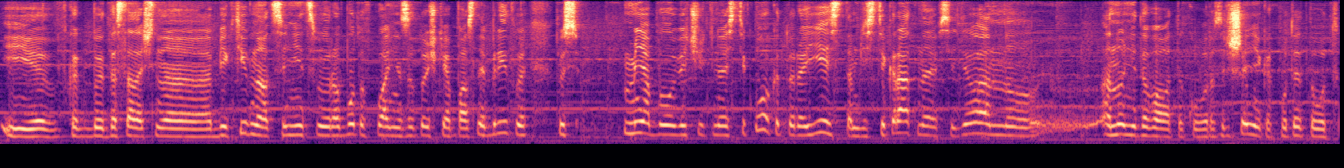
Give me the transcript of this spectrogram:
и как бы достаточно объективно оценить свою работу в плане заточки опасной бритвы. То есть у меня было увеличительное стекло, которое есть, там десятикратное, все дела, но оно не давало такого разрешения, как вот эта вот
